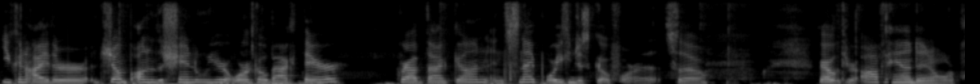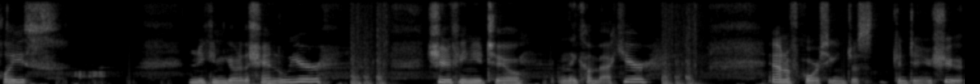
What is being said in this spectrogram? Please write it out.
you can either jump onto the chandelier or go back there, grab that gun and snipe, or you can just go for it. So grab it with your offhand and it'll replace. Then you can go to the chandelier, shoot if you need to, and then come back here. And of course you can just continue shoot.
